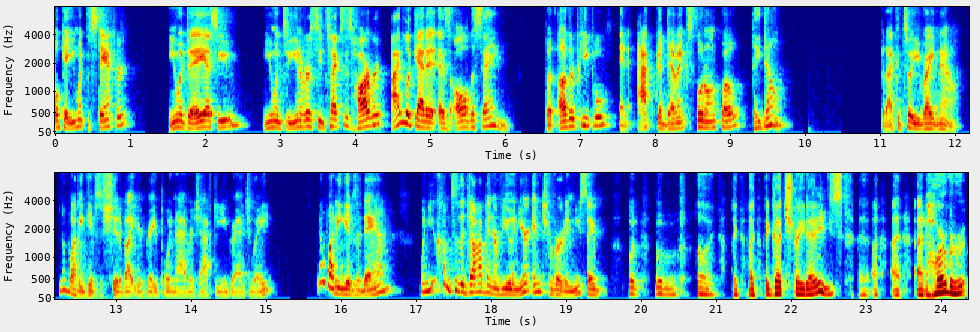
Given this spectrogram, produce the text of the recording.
okay, you went to Stanford, you went to ASU, you went to University of Texas, Harvard. I look at it as all the same. But other people and academics, quote unquote, they don't. But I can tell you right now, nobody gives a shit about your grade point average after you graduate. Nobody gives a damn. When you come to the job interview and you're introverted and you say, but, but uh, I, I, got straight A's at, at, at Harvard.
